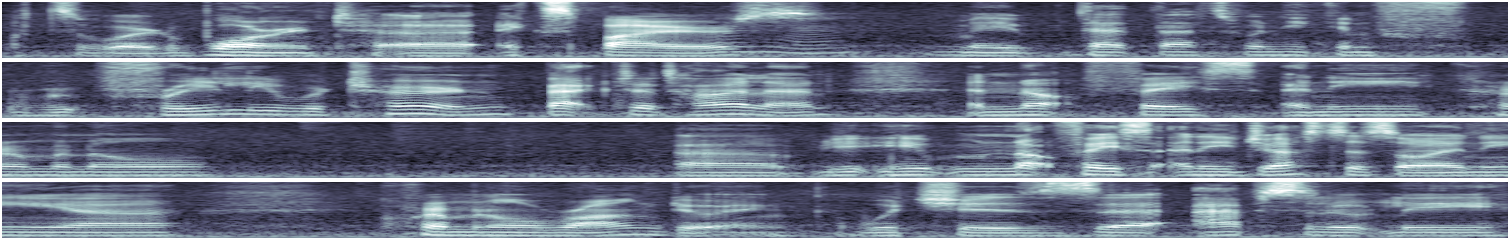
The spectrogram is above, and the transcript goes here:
what's the word warrant uh, expires, Mhm. maybe that that's when he can f- r- freely return back to Thailand and not face any criminal, uh, y- y- not face any justice or any uh, criminal wrongdoing, which is uh, absolutely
